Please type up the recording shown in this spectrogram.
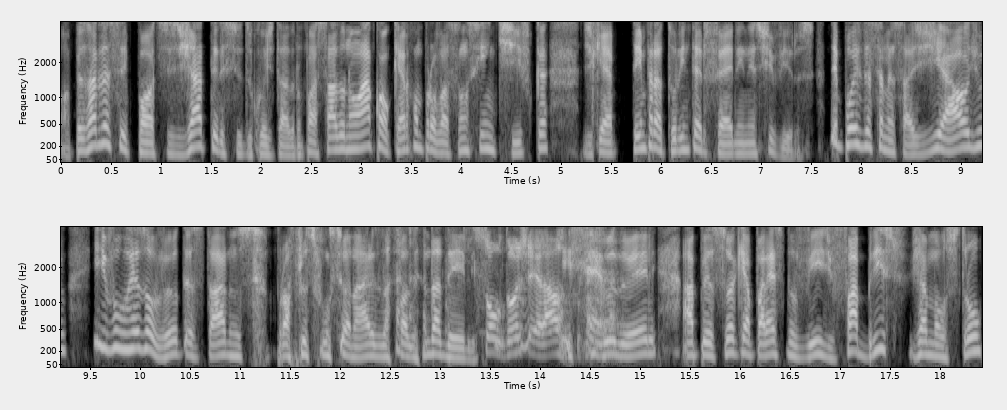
Ó, apesar dessa hipótese já ter sido cogitada no passado, não há qualquer comprovação científica de que a temperatura interfere neste vírus. Depois dessa mensagem de áudio, Ivo resolveu testar nos próprios funcionários da fazenda dele. Soldou geral. E segundo ele, a pessoa que aparece no vídeo, Fabrício, já mostrou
